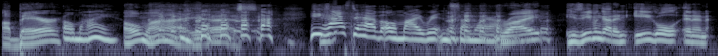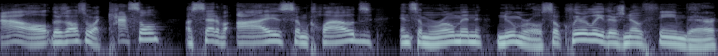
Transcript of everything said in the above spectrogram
a bear. oh my, Oh my, yes. he has to have oh my written somewhere. right? He's even got an eagle and an owl. There's also a castle, a set of eyes, some clouds. And some Roman numerals. So clearly there's no theme there.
